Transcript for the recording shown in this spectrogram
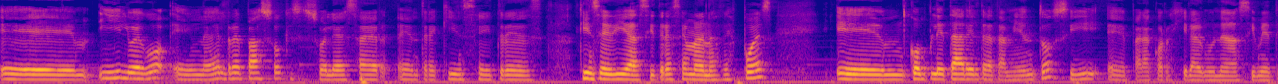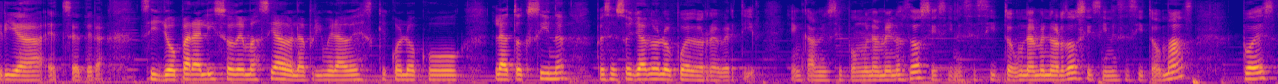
eh, y luego en el repaso que se suele hacer entre 15, y 3, 15 días y 3 semanas después, Em, completar el tratamiento, ¿sí? Eh, para corregir alguna asimetría, etc. Si yo paralizo demasiado la primera vez que coloco la toxina, pues eso ya no lo puedo revertir. En cambio, si pongo una menos dosis y necesito una menor dosis y necesito más, pues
